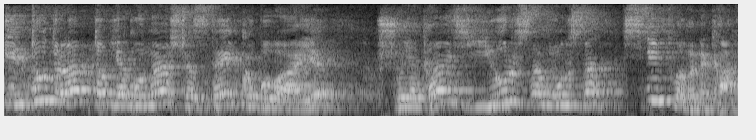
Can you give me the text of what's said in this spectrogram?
І тут раптом, як у нас частенько буває, що якась юрса-мурса світло вимикає.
